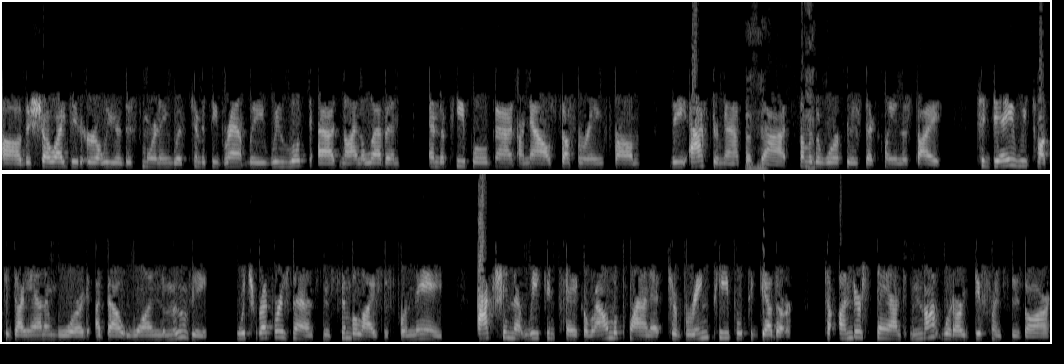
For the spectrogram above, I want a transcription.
Uh, the show I did earlier this morning with Timothy Brantley, we looked at 9/11 and the people that are now suffering from the aftermath of mm-hmm. that. Some yep. of the workers that clean the site. Today we talked to Diane and Ward about One the movie, which represents and symbolizes for me action that we can take around the planet to bring people together to understand not what our differences are,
